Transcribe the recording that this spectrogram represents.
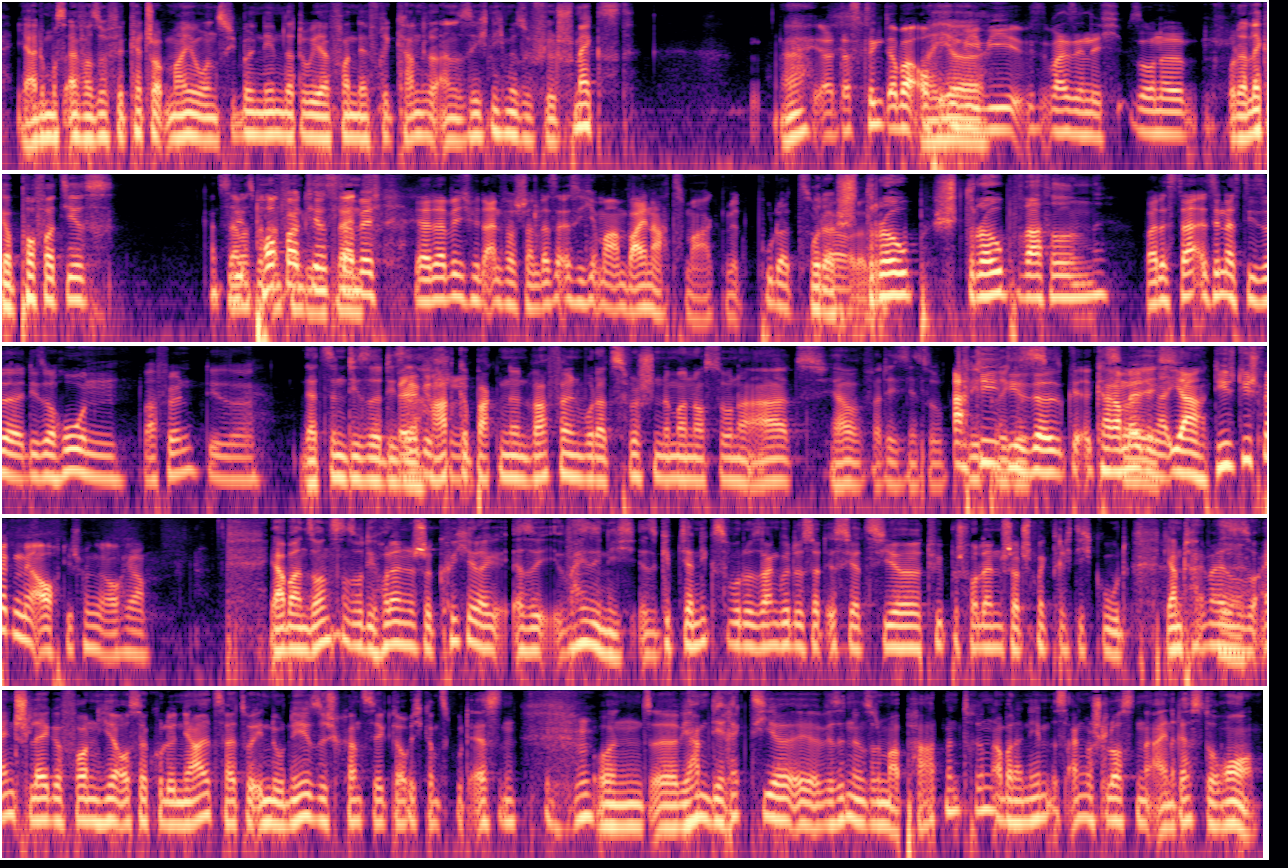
Ja, du musst einfach so viel Ketchup, Mayo und Zwiebeln nehmen, dass du ja von der Frikandel an sich nicht mehr so viel schmeckst. Ja? Ja, das klingt aber auch Oder hier- irgendwie wie, weiß ich nicht, so eine Oder lecker Poffertjes. Kannst du da was Poffertjes, da ich, ja, da bin ich mit einverstanden. Das esse ich immer am Weihnachtsmarkt mit Puderzucker. Oder so. Stroop, Stroopwaffeln. War das da? Sind das diese, diese hohen Waffeln? Diese. Das sind diese, diese Belgischen. hart gebackenen Waffeln, wo dazwischen immer noch so eine Art, ja, was ist jetzt so Ach, die, diese Karamelldinger. Ja, die, die schmecken mir auch. Die schmecken mir auch, ja. Ja, aber ansonsten so die holländische Küche, also weiß ich nicht, es gibt ja nichts, wo du sagen würdest, das ist jetzt hier typisch holländisch, das schmeckt richtig gut. Die haben teilweise so Einschläge von hier aus der Kolonialzeit, so indonesisch kannst du hier, glaube ich, ganz gut essen. Und äh, wir haben direkt hier, äh, wir sind in so einem Apartment drin, aber daneben ist angeschlossen ein Restaurant.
